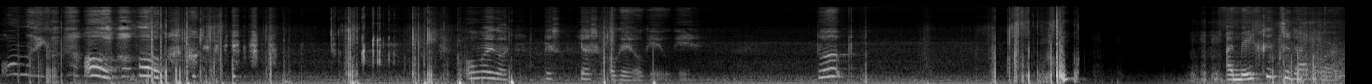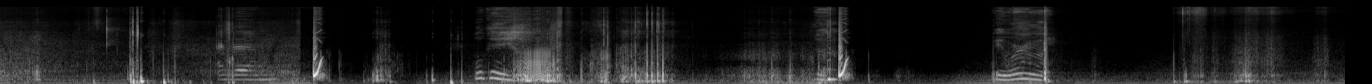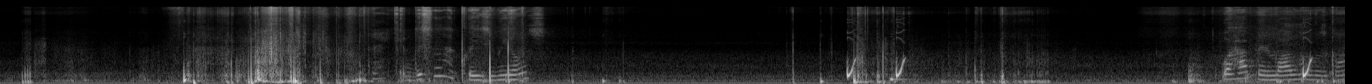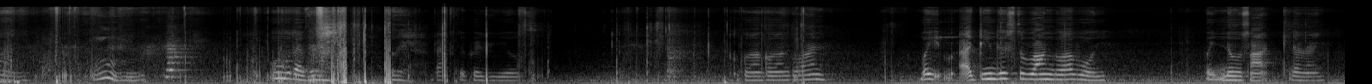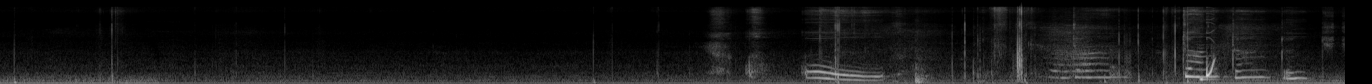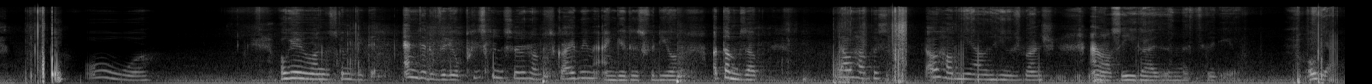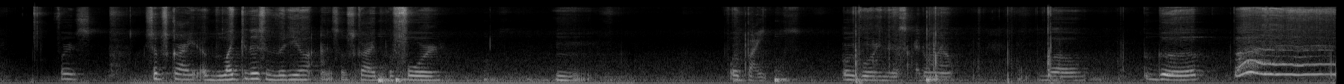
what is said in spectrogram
Oh my god. Oh, oh. Oh my god. Yes, yes. Okay, okay, okay. Whoop. I make it to that part. And then... Okay. Wait, where am I? This is not crazy wheels. What happened while I was gone? Ooh. Ooh, whatever. Okay, back to the crazy wheels. Go on, go on, go on. Wait, I think this is the wrong level. Wait, no it's not. Never mind. Oh. Dun, dun, dun, dun. Oh. Okay everyone, that's going to be the end of the video. Please consider subscribing and give this video a thumbs up. That'll help us, that'll help me out a huge bunch. And I'll see you guys in the next video. Oh yeah, first, subscribe, like this video and subscribe before, hmm, or bites, or this, I don't know. Well, goodbye.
